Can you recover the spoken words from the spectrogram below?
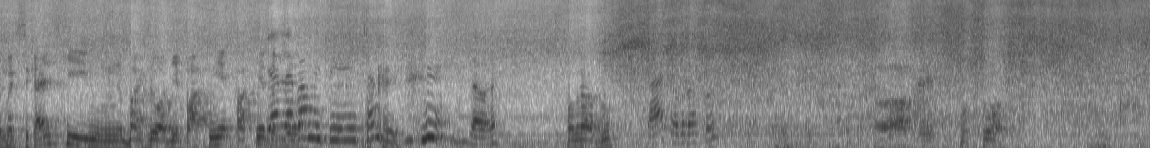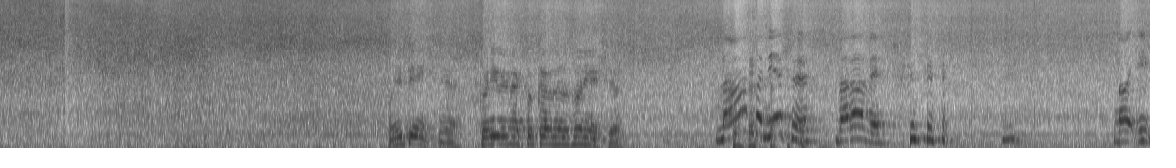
e, meksykański, mm, bardzo ładnie pachnie. pachnie Ja lewam i ty tam? Okej. Dobra. Od razu. Tak, od razu. Poszło. No i pięknie. Tylko nie wiem jak to kelner zaniesie. No, zaniesie, da radę. No i...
